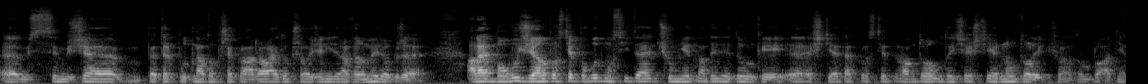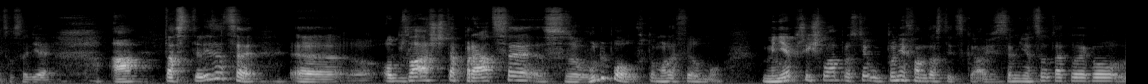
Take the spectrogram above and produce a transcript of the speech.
Eh, myslím, že Petr Putna to překládal a je to přeložený teda velmi dobře. Ale bohužel prostě pokud musíte čumět na ty titulky eh, ještě, tak prostě vám toho uteče ještě jednou tolik, že na tom plátně, co se děje. A ta stylizace, obzvlášť ta práce s hudbou v tomhle filmu, mně přišla prostě úplně fantastická, že jsem něco tak, jako,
